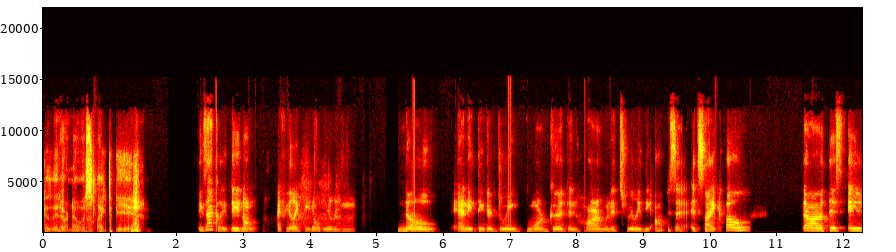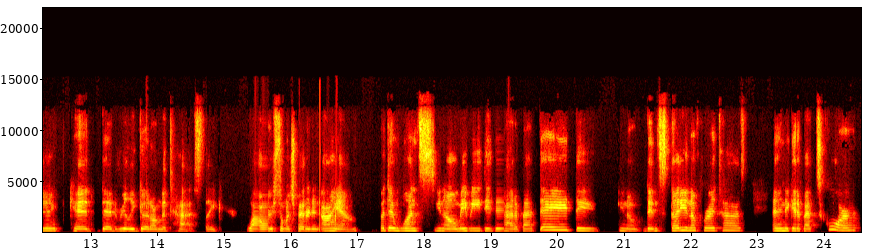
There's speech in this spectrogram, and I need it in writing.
because they don't know what it's like to be Asian. exactly they don't. I feel like they don't really know and they think they're doing more good than harm when it's really the opposite. It's like, oh, uh, this Asian kid did really good on the test. Like, wow, you're so much better than I am. But then once, you know, maybe they, they had a bad day, they, you know, didn't study enough for a test, and then they get a bad score.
